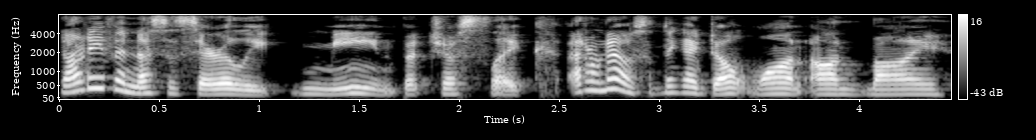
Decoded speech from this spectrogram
not even necessarily mean, but just like, I don't know, something I don't want on my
